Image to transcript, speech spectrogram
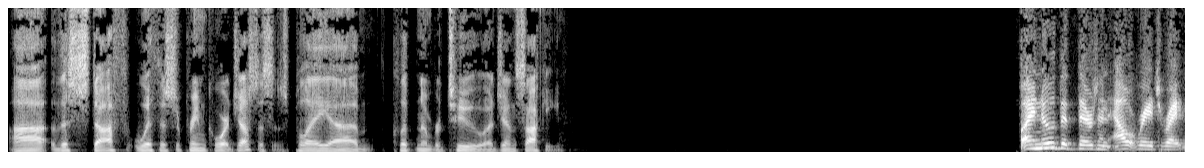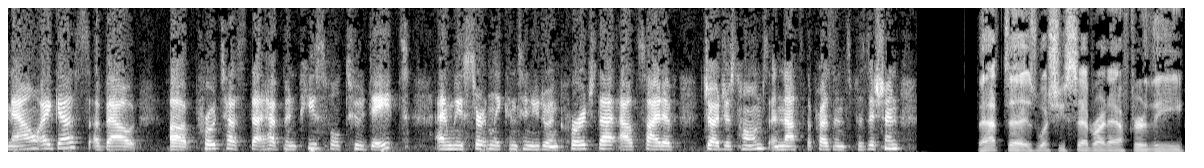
uh, stuff with the Supreme Court justices. Play uh, clip number two, uh, Jen Psaki. I know that there's an outrage right now, I guess, about uh, protests that have been peaceful to date, and we certainly continue to encourage that outside of judges' homes, and that's the president's position. That uh, is what she said right after the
